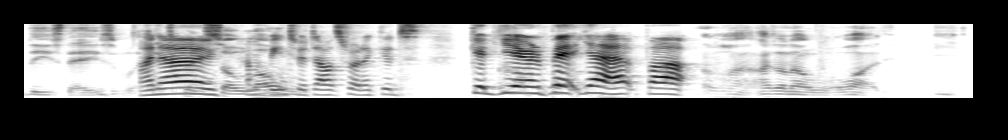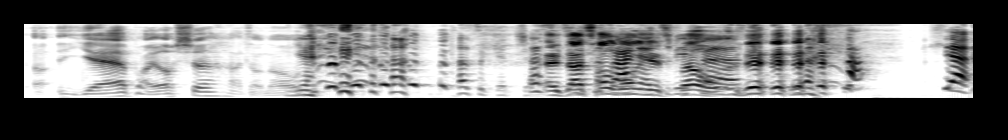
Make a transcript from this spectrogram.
these days. I know. been so Haven't long. been to a dance in a good good year and a bit yet, but I don't know what. Uh, yeah, by Usher. I don't know. yeah. That's a good joke. And that's how long it's felt. yeah,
